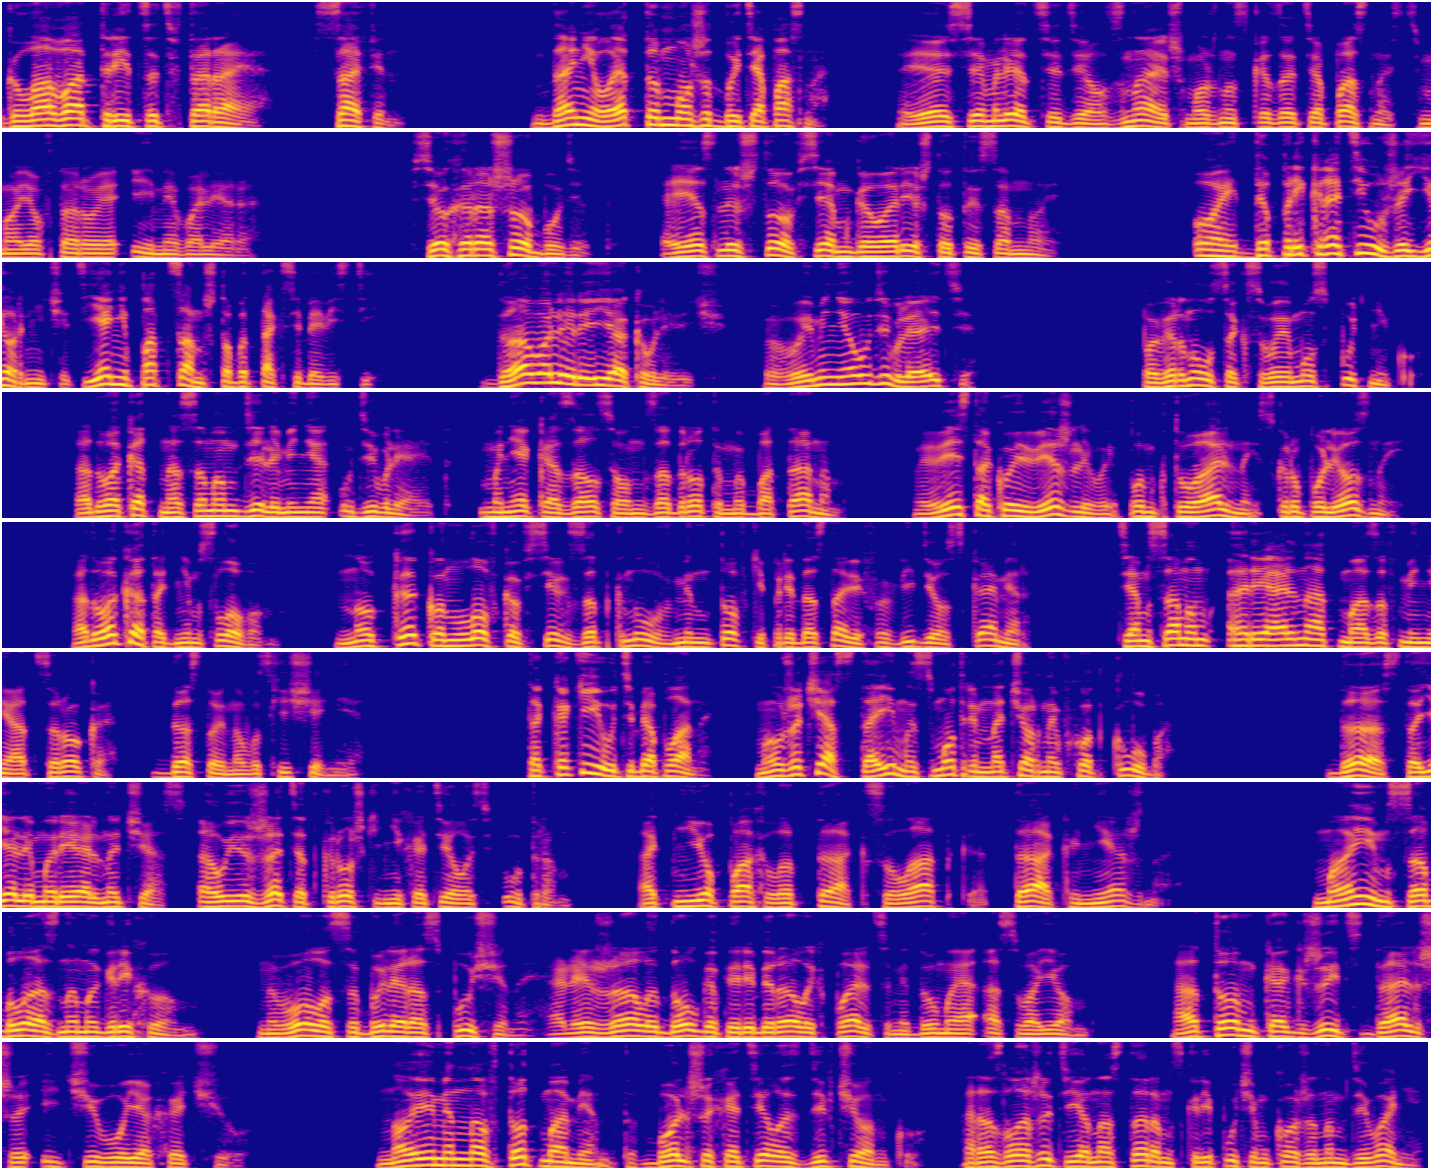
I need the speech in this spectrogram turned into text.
Глава 32. Сафин. «Данил, это может быть опасно». «Я семь лет сидел, знаешь, можно сказать, опасность, мое второе имя Валера. Все хорошо будет. Если что, всем говори, что ты со мной». «Ой, да прекрати уже ерничать, я не пацан, чтобы так себя вести». «Да, Валерий Яковлевич, вы меня удивляете». Повернулся к своему спутнику. Адвокат на самом деле меня удивляет. Мне казался он задротом и ботаном. Весь такой вежливый, пунктуальный, скрупулезный. Адвокат, одним словом. Но как он ловко всех заткнул в ментовке, предоставив видео с камер, тем самым реально отмазав меня от срока, достойно восхищения. «Так какие у тебя планы? Мы уже час стоим и смотрим на черный вход клуба. Да, стояли мы реально час, а уезжать от крошки не хотелось утром. От нее пахло так сладко, так нежно. Моим соблазном и грехом. Волосы были распущены, а лежал и долго перебирал их пальцами, думая о своем. О том, как жить дальше и чего я хочу. Но именно в тот момент больше хотелось девчонку, разложить ее на старом скрипучем кожаном диване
